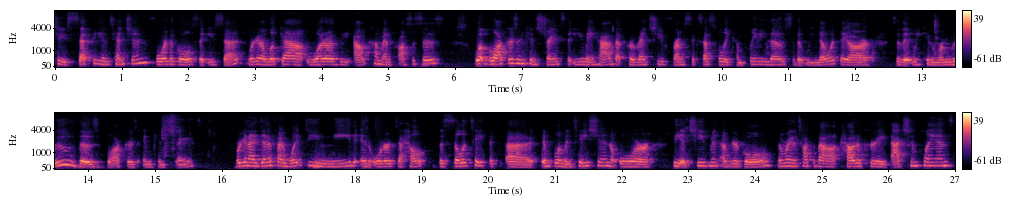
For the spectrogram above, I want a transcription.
to set the intention for the goals that you set. We're going to look at what are the outcome and processes, what blockers and constraints that you may have that prevents you from successfully completing those so that we know what they are so that we can remove those blockers and constraints. We're going to identify what do you need in order to help facilitate the uh, implementation or the achievement of your goal. Then we're going to talk about how to create action plans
